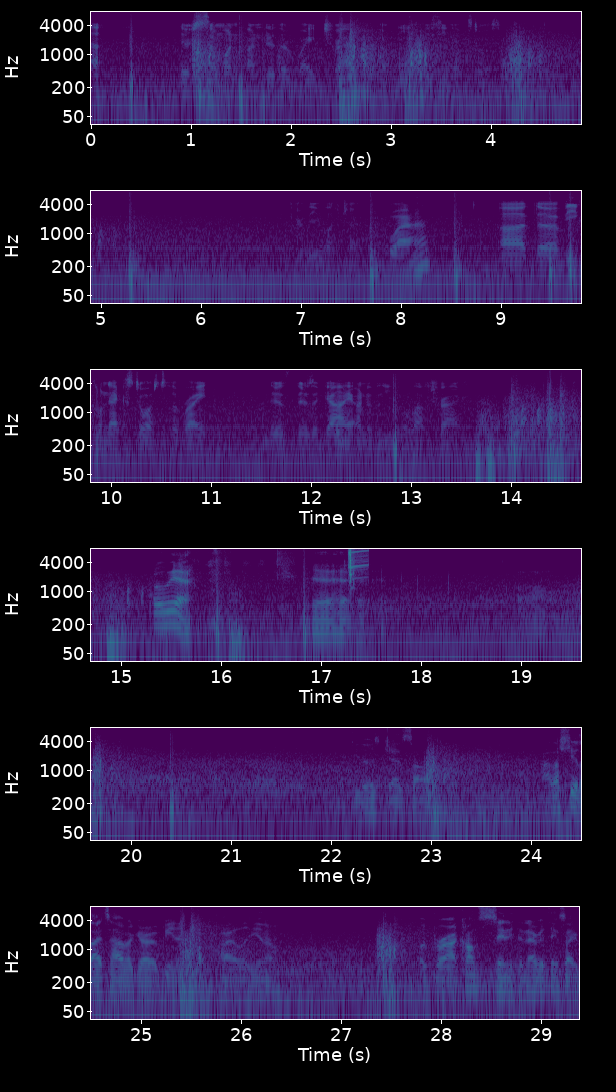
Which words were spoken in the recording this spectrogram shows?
There's someone under the right track of the NPC next to us. Or the left track. Where? Uh, the vehicle next to us to the right. There's there's a guy underneath the left track. Oh yeah. Yeah. Do those jets sound? I'd actually like to have a go at being a pilot, you know. But bro, I can't see anything. Everything's like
